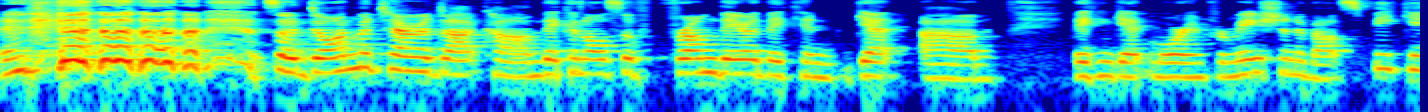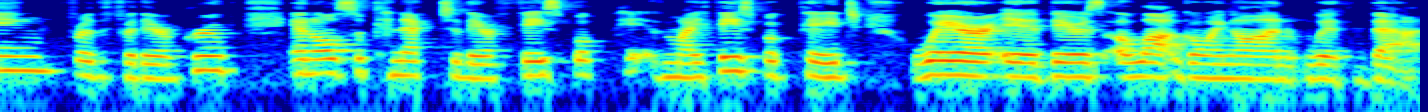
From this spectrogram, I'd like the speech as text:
And so dawnmattera.com. They can also, from there, they can get, um, they can get more information about speaking for, the, for their group and also connect to their Facebook, my Facebook page where it, there's a lot going on with that.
